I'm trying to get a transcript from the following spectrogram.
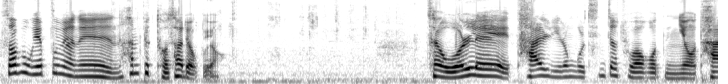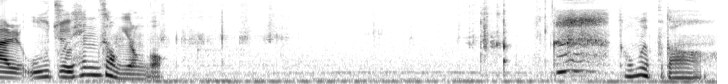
써보고 예쁘면은 한 팩 더 사려고요. 제가 원래 달 이런 걸 진짜 좋아하거든요. 달, 우주, 행성 이런 거. 너무 예쁘다.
